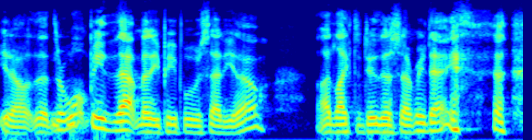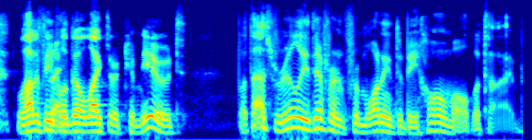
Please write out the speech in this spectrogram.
You know, there mm-hmm. won't be that many people who said, you know, I'd like to do this every day. a lot of people right. don't like their commute, but that's really different from wanting to be home all the time.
